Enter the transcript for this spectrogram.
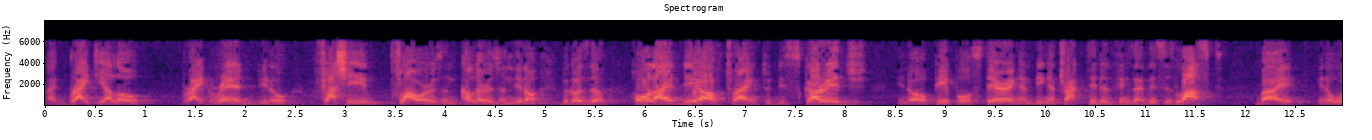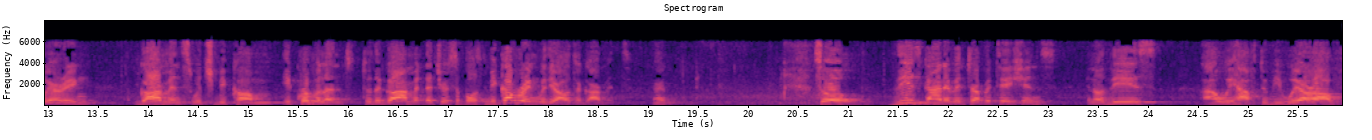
like bright yellow, bright red, you know, flashy flowers and colors and, you know, because the whole idea of trying to discourage, you know, people staring and being attracted and things like this is lost by, you know, wearing garments which become equivalent to the garment that you're supposed to be covering with your outer garment. Right? So these kind of interpretations, you know, these we have to be aware of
